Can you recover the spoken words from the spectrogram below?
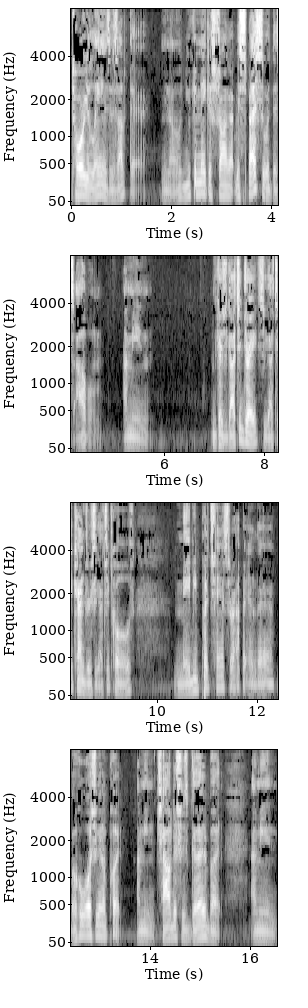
Tory Lanez is up there. You know, you can make a strong, especially with this album. I mean, because you got your Drakes, you got your Kendricks, you got your Coles. Maybe put Chance the Rapper in there, but who else you gonna put? I mean, Childish is good, but I mean,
